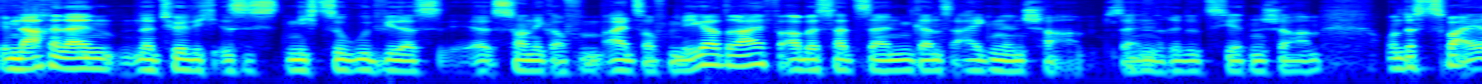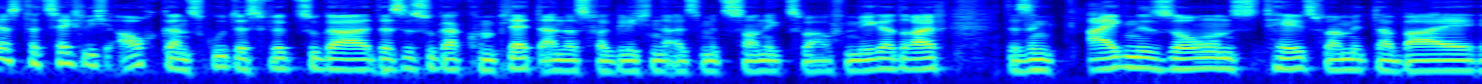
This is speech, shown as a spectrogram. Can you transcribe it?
Im Nachhinein natürlich ist es nicht so gut wie das äh, Sonic auf dem 1 auf dem Mega Drive, aber es hat seinen ganz eigenen Charme, seinen reduzierten Charme. Und das 2 ist tatsächlich auch ganz gut. Das wirkt sogar, das ist sogar komplett anders verglichen als mit Sonic 2 auf dem Mega Drive. Da sind eigene Zones, Tails war mit dabei,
